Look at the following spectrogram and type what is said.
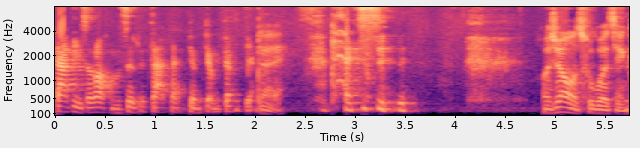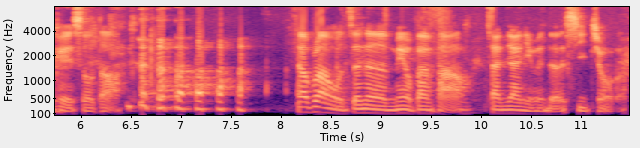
大家可以收到红色的炸弹。对，但是我希望我出国前可以收到，要不然我真的没有办法参加你们的喜酒了。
